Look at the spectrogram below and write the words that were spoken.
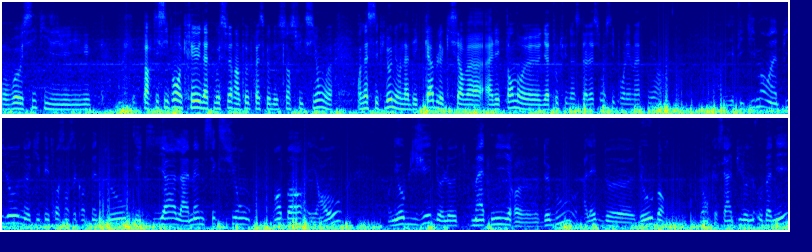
on voit aussi qu'ils participant à créer une atmosphère un peu presque de science-fiction. Euh, on a ces pylônes et on a des câbles qui servent à, à l'étendre. Il y a toute une installation aussi pour les maintenir. Un pylône qui fait 350 mètres de haut et qui a la même section en bas et en haut, on est obligé de le maintenir euh, debout à l'aide de, de haubans. Donc c'est un pylône haubané.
